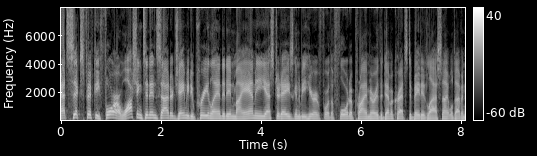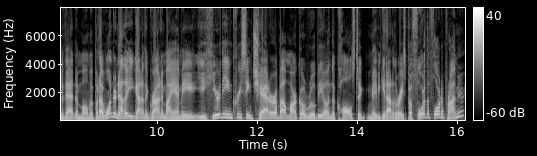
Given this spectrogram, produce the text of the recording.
At 6:54, our Washington insider Jamie Dupree landed in Miami yesterday. He's going to be here for the Florida primary. The Democrats debated last night. We'll dive into that in a moment. But I wonder now that you got on the ground in Miami, you hear the increasing chatter about Marco Rubio and the calls to maybe get out of the race before the Florida primary?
